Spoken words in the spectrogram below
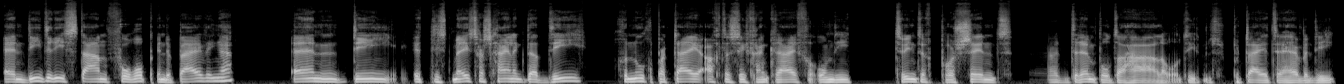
En die drie staan voorop in de peilingen. En die, het is het meest waarschijnlijk dat die genoeg partijen achter zich gaan krijgen om die 20% eh, drempel te halen. Om die partijen te hebben die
